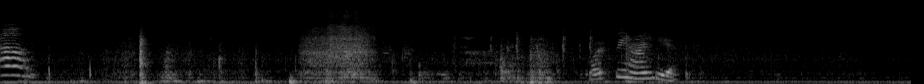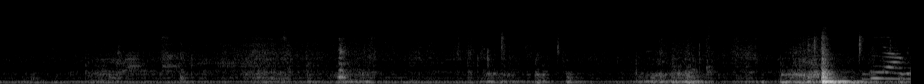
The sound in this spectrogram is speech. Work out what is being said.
Oh. What's behind you? We all be.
